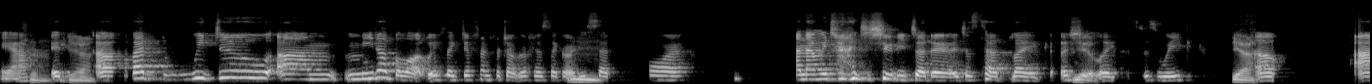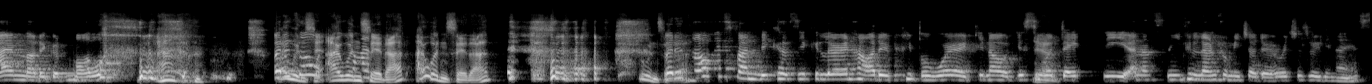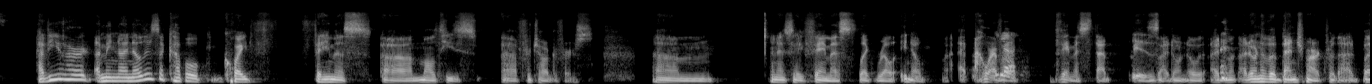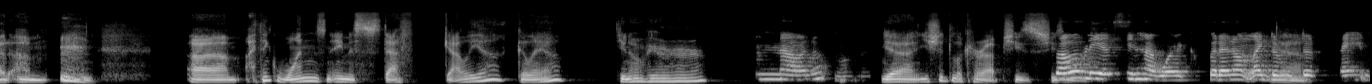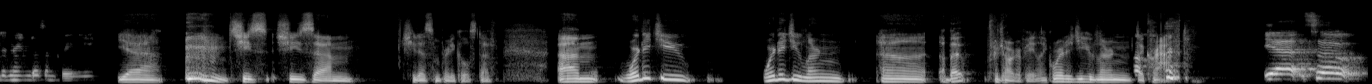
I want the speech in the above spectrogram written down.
yeah Sure, it, yeah. Uh, but we do um, meet up a lot with like different photographers like I already Mm. said before and then we try to shoot each other i just had like a shoot Yeah. like this this week yeah. um, i'm not a good model but I wouldn't say I wouldn't say that. I wouldn't say that. Wouldn't say but that. it's always fun because you can learn how other people work you know you see Yeah. what they see and you can learn from each other which is really nice Have you heard? I mean, I know there's a couple quite f- famous uh, Maltese uh, photographers, um, and I say famous, like rel- you know, however Yeah. famous that is. I don't know. I don't. I don't have a benchmark for that. But um, um, I think one's name is Steph Gallia. Galea. Do you know her? no i don't know Yeah, you should look her up. She's she's probably i've seen her work but i don't like the, Yeah. the name the name doesn't really Yeah, she's she's um she does some pretty cool stuff. Um, where did you where did you learn uh about photography? Like, where did you learn the craft? Yeah, so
